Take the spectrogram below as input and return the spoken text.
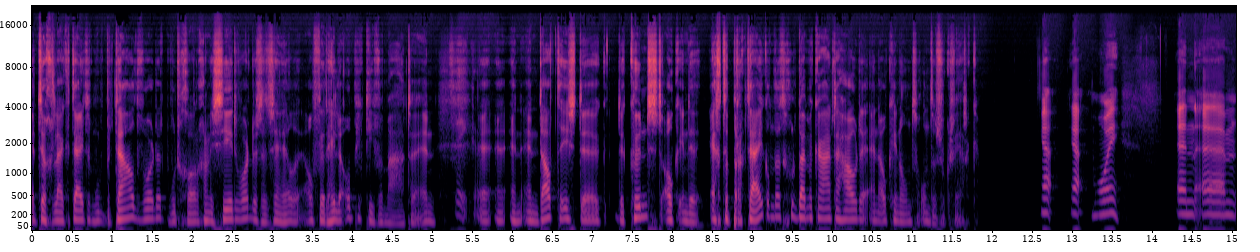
En tegelijkertijd, het moet betaald worden, het moet georganiseerd worden. Dus dat zijn heel, ook weer hele objectieve maten. En, Zeker. En, en, en dat is de, de kunst, ook in de echte praktijk, om dat goed bij elkaar te houden. En ook in ons onderzoekswerk. Ja, ja mooi. En um,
